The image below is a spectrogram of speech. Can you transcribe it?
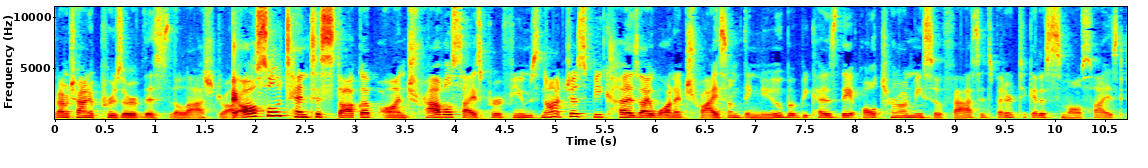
but I'm trying to preserve this to the last drop. I also tend to stock up on travel size perfumes, not just because I want to try something new, but because they all turn on me so fast. It's better to get a small sized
